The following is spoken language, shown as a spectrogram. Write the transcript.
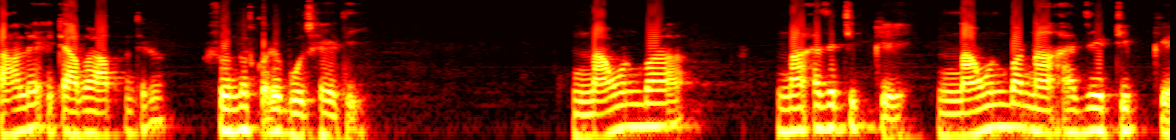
তাহলে এটা আবার আপনাদের সুন্দর করে বুঝিয়ে দিই। নাউন বা না অ্যাজেটিভকে নাউন বা না অ্যাজেটিভকে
